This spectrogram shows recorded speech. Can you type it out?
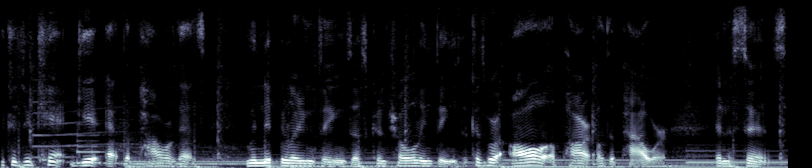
because you can't get at the power that's manipulating things, that's controlling things, because we're all a part of the power in a sense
